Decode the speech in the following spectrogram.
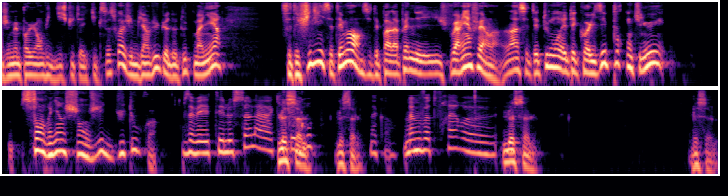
J'ai même pas eu envie de discuter avec qui que ce soit. J'ai bien vu que de toute manière, c'était fini, c'était mort, c'était pas la peine. Je pouvais rien faire là. Là, c'était tout le monde était coalisé pour continuer sans rien changer du tout quoi. Vous avez été le seul à quitter Le groupe? Le seul, D'accord. Même votre frère euh, le seul, le seul.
